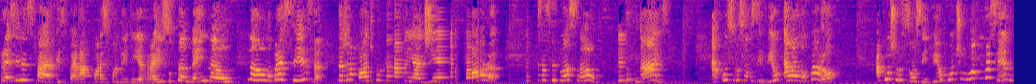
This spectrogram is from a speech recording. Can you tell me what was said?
Precisa esperar, pós-pandemia para isso? Também não. Não, não precisa. Você já pode ganhar dinheiro agora nessa situação. Mas a construção civil, ela não parou. A construção civil continua acontecendo.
